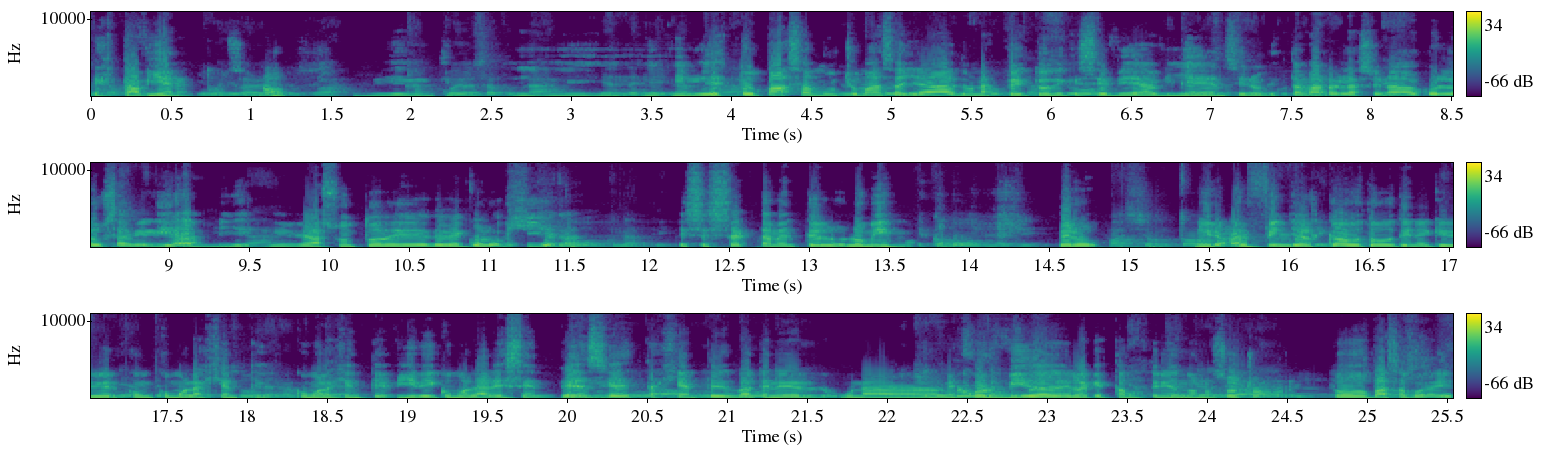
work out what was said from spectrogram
está bien entonces, ¿no? Y, esto pasa mucho más allá de un aspecto de que se vea bien, sino que está más relacionado con la usabilidad y, el asunto de, la ecología. Es exactamente lo mismo. Pero, mira, al fin y al cabo todo tiene que ver con cómo la gente, cómo la gente vive y cómo la descendencia de esta gente va a tener una mejor vida de la que estamos teniendo nosotros. Todo pasa por ahí.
